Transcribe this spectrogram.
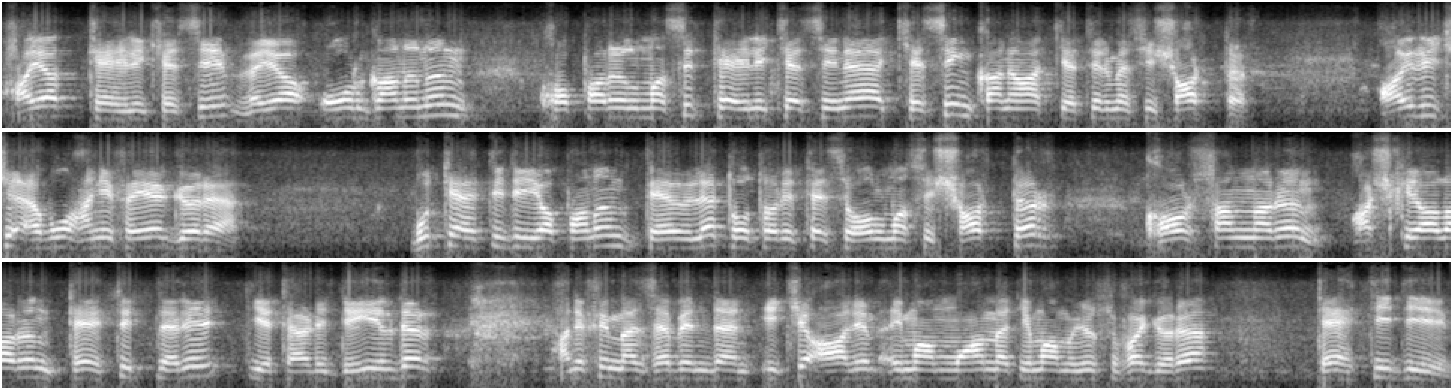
hayat tehlikesi veya organının koparılması tehlikesine kesin kanaat getirmesi şarttır. Ayrıca Ebu Hanife'ye göre bu tehdidi yapanın devlet otoritesi olması şarttır. Korsanların, aşkıyaların tehditleri yeterli değildir. Hanifi mezhebinden iki alim İmam Muhammed İmam Yusuf'a göre tehdidi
